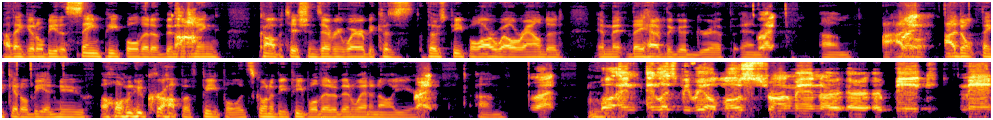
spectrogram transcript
I think it'll be the same people that have been Uh-huh. winning competitions everywhere because those people are well rounded and they, they have the good grip. And Right. um, I, I Right. don't, I don't think it'll be a new, a whole new crop of people. It's going to be people that have been winning all year. Right. Um, Right. Well, and, and let's be real. Most strongmen are, are, are big men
